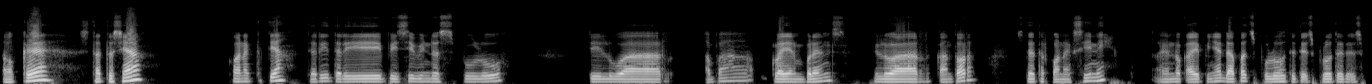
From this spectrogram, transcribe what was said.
oke statusnya. Connected ya. Jadi dari PC Windows 10 di luar apa client branch di luar kantor sudah terkoneksi nih. Untuk IP-nya dapat 10.10.10.197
